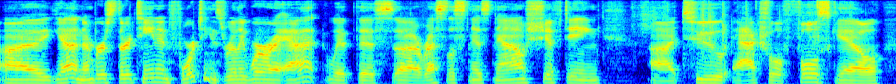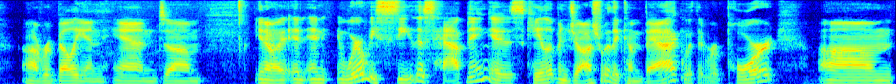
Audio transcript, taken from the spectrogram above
Uh, yeah, Numbers 13 and 14 is really where we're at with this uh, restlessness now shifting uh, to actual full scale uh, rebellion. And, um, you know, and, and where we see this happening is Caleb and Joshua, they come back with a report. Um,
